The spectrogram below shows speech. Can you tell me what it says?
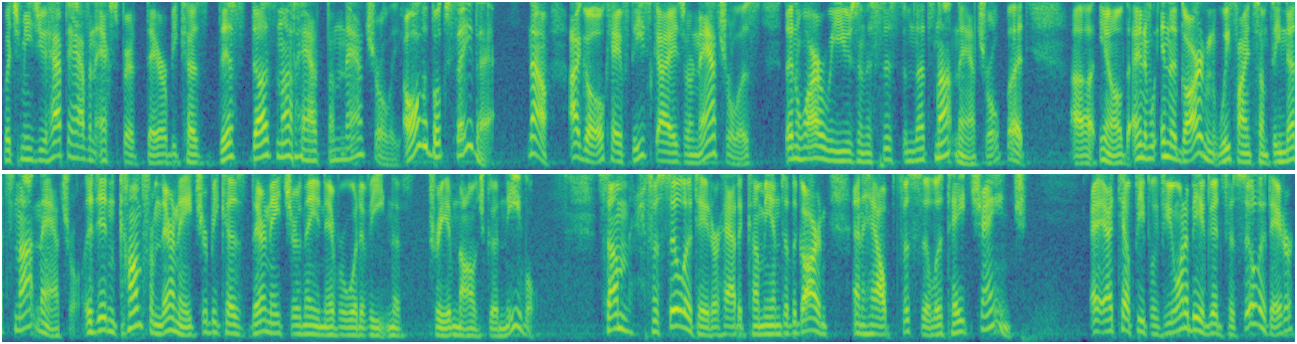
which means you have to have an expert there because this does not happen naturally. All the books say that. Now, I go, okay, if these guys are naturalists, then why are we using a system that's not natural? But, uh, you know, and in the garden, we find something that's not natural. It didn't come from their nature because their nature, they never would have eaten the tree of knowledge, good and evil. Some facilitator had to come into the garden and help facilitate change. I, tell people if you want to be a good facilitator,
